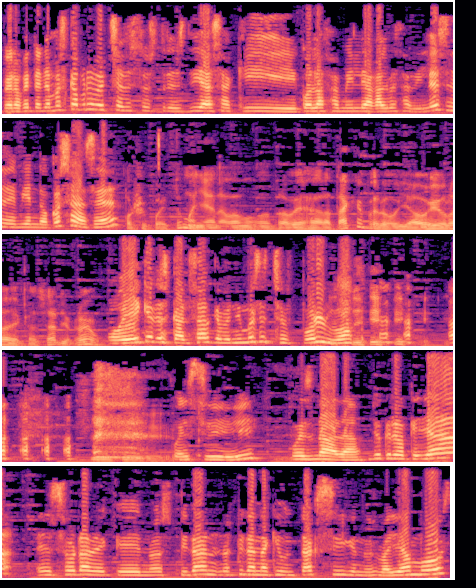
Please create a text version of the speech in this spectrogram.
Pero que tenemos que aprovechar estos tres días aquí con la familia Galvez Avilés eh, viendo cosas, ¿eh? Por supuesto, mañana vamos otra vez al ataque, pero ya hoy es hora de descansar, yo creo. Hoy hay que descansar, que venimos hechos polvo. Sí. Sí Pues sí, pues nada, yo creo que ya es hora de que nos pidan, nos pidan aquí un taxi, que nos vayamos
